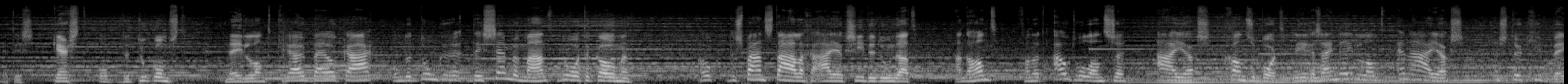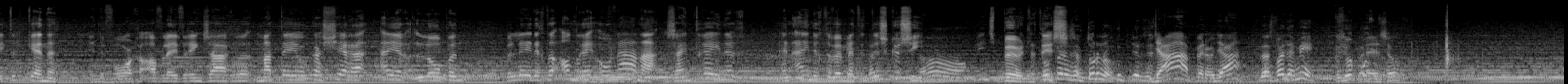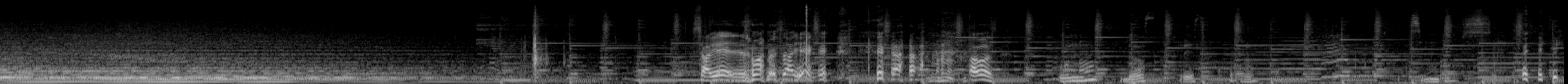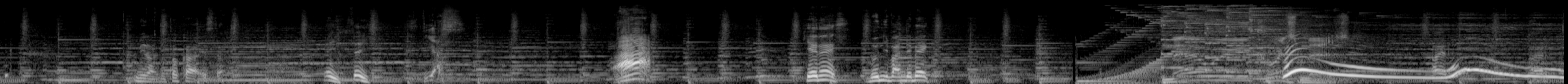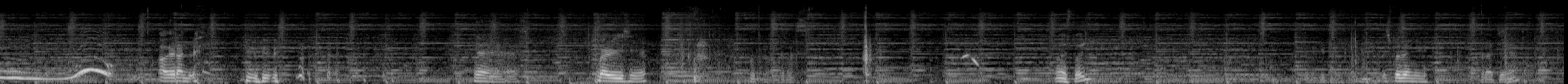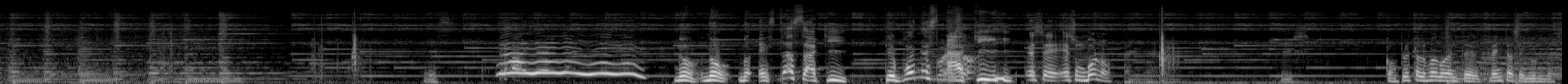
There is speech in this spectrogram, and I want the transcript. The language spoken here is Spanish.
Het is kerst op de toekomst. Nederland kruipt bij elkaar om de donkere decembermaand door te komen. Ook de Spaanstalige Ajaxiden doen dat. Aan de hand van het oud-Hollandse Ajax ganzenbord leren zij Nederland en Ajax een stukje beter kennen. In de vorige aflevering zagen we Matteo Cachera eier lopen, beledigde André Onana zijn trainer en eindigden we met een discussie wiens beurt het is. Ya, pero ya. Después de mí. Por Está bien, hermano, está bien. Vamos. Uno, dos, tres, cuatro, cinco, seis. Mira, te toca esta. ¡Ey, seis! ¡Hostias! ¡Ah! ¿Quién es? Donny Van de Beek. A ver. A ver. A ver, André. yes. Very easy, ¿eh? ¿Dónde estoy? Después de mí. Espérate, ¿eh? Tres. ¡Ay, ay, ay, ay, ay! No, no, no, estás aquí. Te pones aquí. Ese es un bono. Completa el juego entre 30 segundos.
